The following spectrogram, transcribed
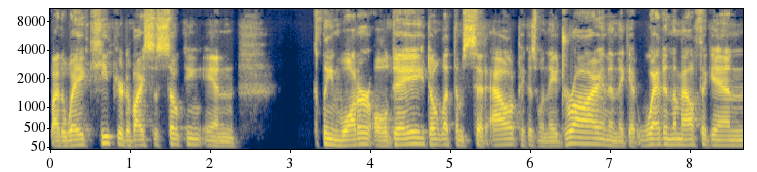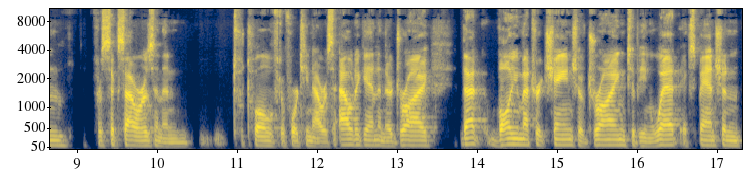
By the way, keep your devices soaking in clean water all day. Don't let them sit out because when they dry and then they get wet in the mouth again for six hours and then 12 to 14 hours out again and they're dry, that volumetric change of drying to being wet, expansion,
